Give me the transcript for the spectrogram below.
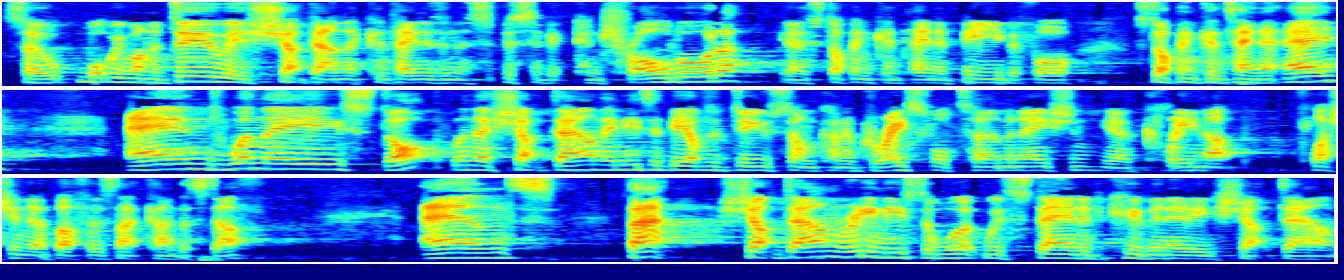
So what we want to do is shut down the containers in a specific controlled order, you know, stopping container B before stopping container A. And when they stop, when they're shut down, they need to be able to do some kind of graceful termination, you know, clean up, flushing their buffers, that kind of stuff. And that shutdown really needs to work with standard Kubernetes shutdown.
